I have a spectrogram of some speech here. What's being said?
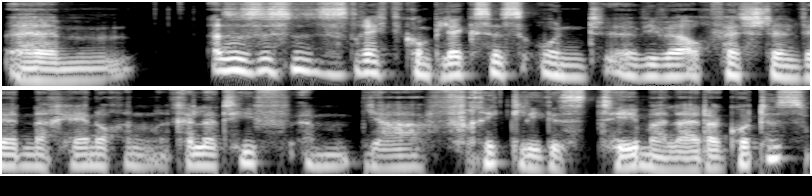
ähm, also es ist, es ist ein recht komplexes und äh, wie wir auch feststellen werden, nachher noch ein relativ ähm, ja frickliges Thema, leider Gottes.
